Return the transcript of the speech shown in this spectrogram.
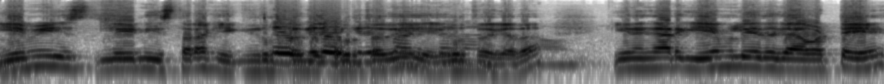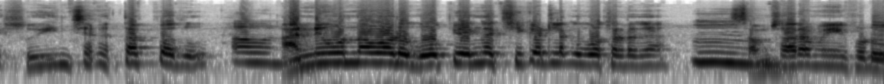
ఏమీ లేని ఇస్తరాకు ఎగురుతుంది ఎగిరి- ఎగురుతుంది ఎగిరి ఎగురుతుంది కదా. ఈయన గారికి ఏం లేదు కాబట్టి సూయించక తప్పదు. అన్ని ఉన్నవాడు గోప్యంగా చీకట్లకు పోతాడుగా. సంసారం ఇప్పుడు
